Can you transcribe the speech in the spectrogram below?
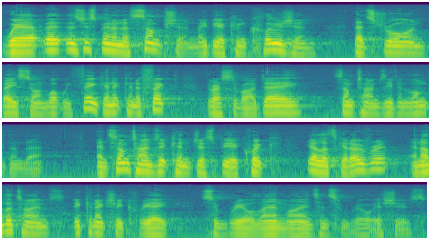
where there's just been an assumption, maybe a conclusion that's drawn based on what we think, and it can affect the rest of our day, sometimes even longer than that. And sometimes it can just be a quick, yeah, let's get over it, and other times it can actually create some real landmines and some real issues.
